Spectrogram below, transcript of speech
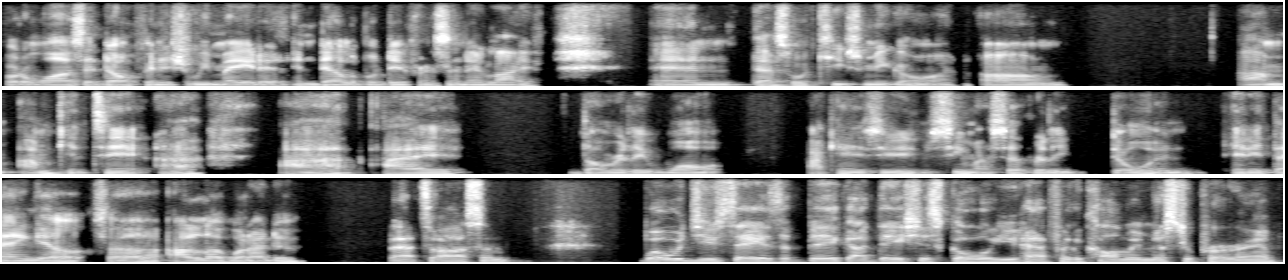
for the ones that don't finish, we made an indelible difference in their life. And that's what keeps me going. Um, I'm I'm content. I I I don't really want I can't even see myself really doing anything else. Uh, I love what I do. That's awesome. What would you say is a big audacious goal you have for the Call Me Mister program?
